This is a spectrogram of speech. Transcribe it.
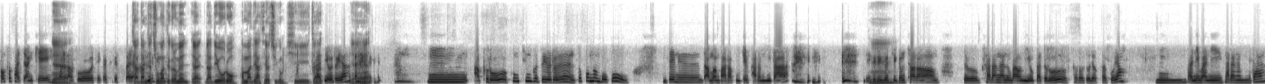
섭섭하지 않게 예. 해달라고 제가 그랬어요. 자 남자친구한테 그러면 예, 라디오로 한마디 하세요 지금 시작. 라디오로요? 예. 음, 앞으로 콩 친구들은 조금만 보고, 이제는 나만 바라보길 바랍니다. 네, 그리고 음. 지금처럼 쭉 사랑하는 마음 이어가도록 서로 노력하고요. 음, 많이 많이 사랑합니다.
